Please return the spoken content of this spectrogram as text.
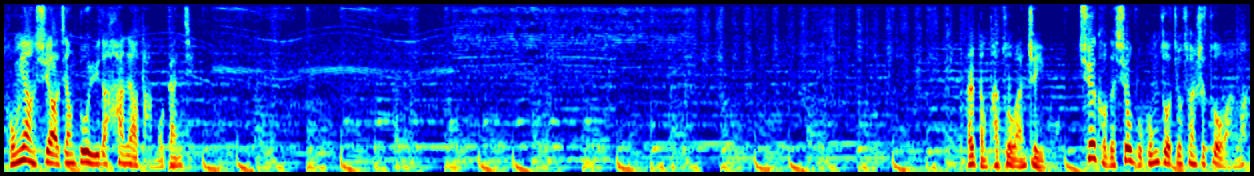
同样需要将多余的焊料打磨干净。而等他做完这一步，缺口的修补工作就算是做完了。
